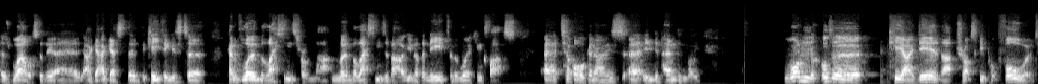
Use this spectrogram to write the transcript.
as well. So the, uh, I, I, guess the, the key thing is to kind of learn the lessons from that and learn the lessons about, you know, the need for the working class uh, to organise independently. One other key idea that Trotsky put forward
